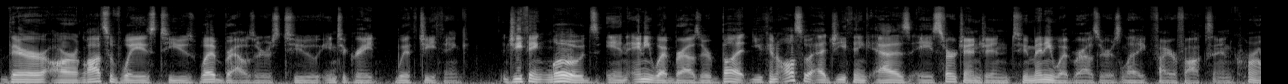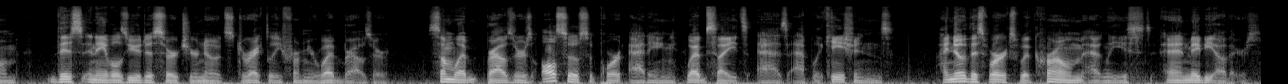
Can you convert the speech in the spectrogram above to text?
There are lots of ways to use web browsers to integrate with Gthnk. Gthnk loads in any web browser, but you can also add Gthnk as a search engine to many web browsers like Firefox and Chrome. This enables you to search your notes directly from your web browser. Some web browsers also support adding websites as applications. I know this works with Chrome at least, and maybe others.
